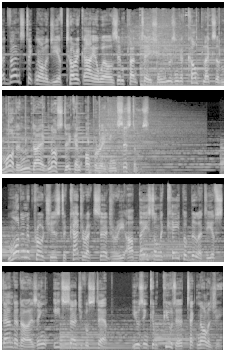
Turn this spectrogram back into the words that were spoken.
Advanced technology of toric IOL's implantation using a complex of modern diagnostic and operating systems. Modern approaches to cataract surgery are based on the capability of standardizing each surgical step using computer technology.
